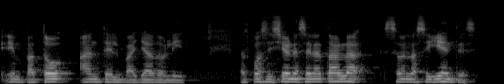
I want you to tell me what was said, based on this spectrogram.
empató ante el Valladolid. Las posiciones en la tabla son las siguientes.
